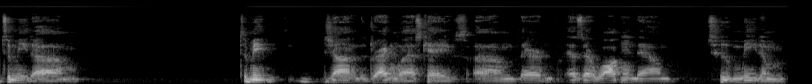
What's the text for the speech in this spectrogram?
to meet um to meet Jon in the Dragonglass caves. Um, they're as they're walking down to meet him.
